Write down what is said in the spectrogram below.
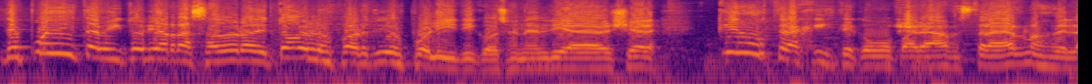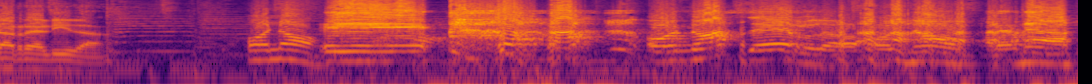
después de esta victoria arrasadora de todos los partidos políticos en el día de ayer, ¿qué nos trajiste como para abstraernos de la realidad? ¿O no? Eh, o no hacerlo, o no, para nada.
